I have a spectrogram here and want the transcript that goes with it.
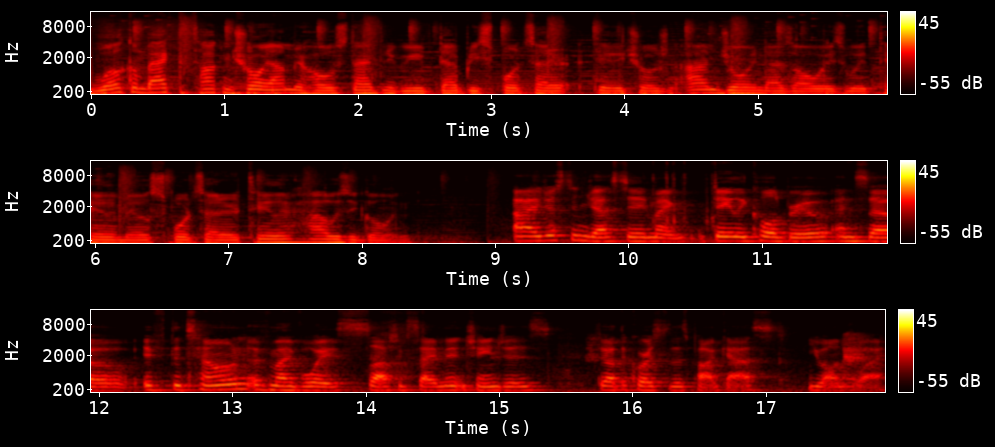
Welcome back to Talking Troy. I'm your host, Anthony Gharib, Deputy Sports Editor at Daily Trojan. I'm joined, as always, with Taylor Mills, Sports Editor. Taylor, how is it going? I just ingested my daily cold brew, and so if the tone of my voice slash excitement changes throughout the course of this podcast, you all know why.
